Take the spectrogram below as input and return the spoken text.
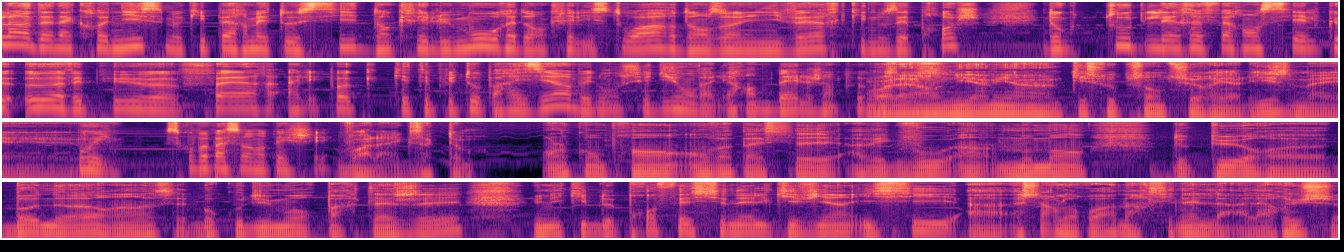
plein d'anachronismes qui permettent aussi d'ancrer l'humour et d'ancrer l'histoire dans un univers qui nous est proche. Donc tous les référentiels que eux avaient pu euh, faire à l'époque, qui étaient plutôt parisiens, ben nous on s'est dit on va les rendre belges un peu. Voilà, on y a mis un petit soupçon de surréalisme et Oui, parce qu'on peut pas s'en empêcher. voilà, exactement. On le comprend, on va passer avec vous un moment de pur euh, bonheur, hein, c'est beaucoup d'humour partagé. Une équipe de professionnels qui vient ici à Charleroi, Marcinelle, à la ruche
